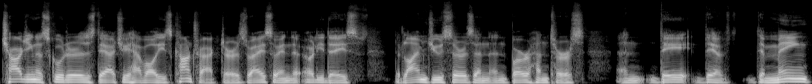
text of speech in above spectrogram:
charging the scooters, they actually have all these contractors, right? So in the early days, the lime juicers and, and bird hunters, and they they the main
